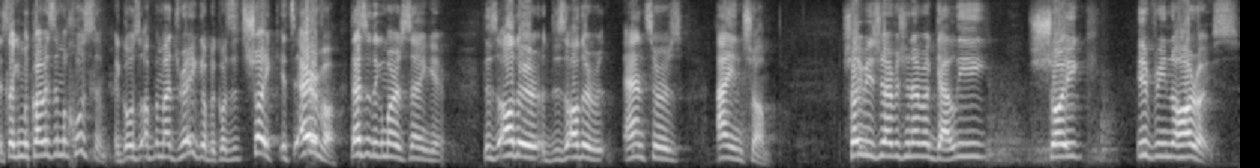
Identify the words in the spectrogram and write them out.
It's like mekamis and mechusim. It goes up in madrega because it's shaykh, it's erva. That's what the Gemara is saying here. There's other, there's other answers. Ayin sham. Gali, shaykh ivri naharos.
